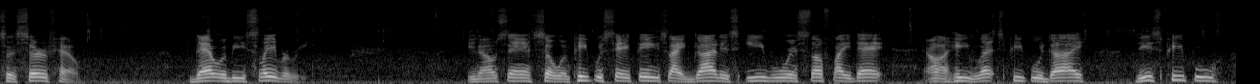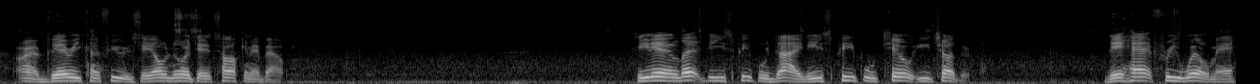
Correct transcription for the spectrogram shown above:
to serve him. That would be slavery. You know what I'm saying? So when people say things like God is evil and stuff like that, uh, he lets people die. These people are very confused. They don't know what they're talking about. He didn't let these people die. These people kill each other. They had free will, man.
